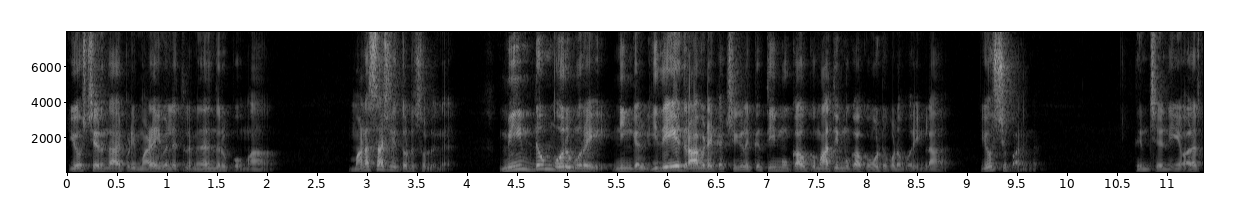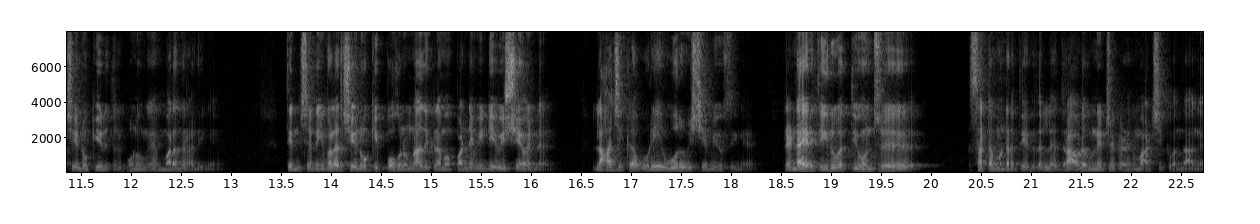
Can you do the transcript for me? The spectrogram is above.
யோசிச்சிருந்தா இப்படி மழை வெள்ளத்தில் மிதந்திருப்போமா? மனசாட்சியத்தோடு சொல்லுங்க. மீண்டும் ஒரு முறை நீங்கள் இதே திராவிட கட்சிகளுக்கு திமுகவுக்கும் அதிமுகவுக்கும் ஓட்டு போட போறீங்களா? யோசிச்சு பாருங்க. தென் சென்னை வளர்ச்சியை நோக்கி எடுத்துட்டு போகணுங்க மறந்துடாதீங்க. தென் சென்னை வளர்ச்சியை நோக்கி போகணும்னா அதுக்கு நம்ம பண்ண வேண்டிய விஷயம் என்ன? லாஜிக்கலா ஒரே ஒரு விஷயம் யோசிங்க. ரெண்டாயிரத்தி இருபத்தி ஒன்று சட்டமன்ற தேர்தலில் திராவிட முன்னேற்ற கழகம் ஆட்சிக்கு வந்தாங்க.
